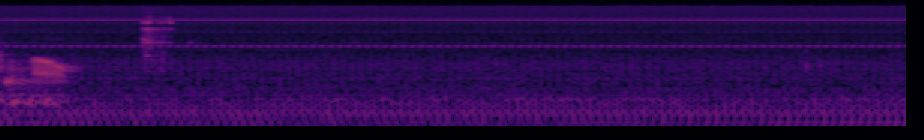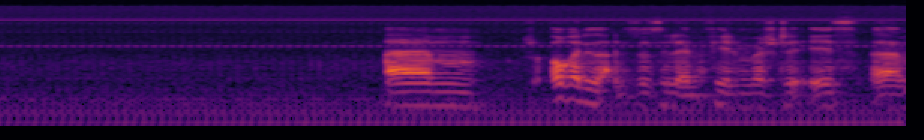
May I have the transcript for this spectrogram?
Genau. Ähm, was ich auch an dieser, an dieser Stelle empfehlen möchte, ist ähm,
